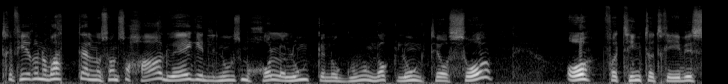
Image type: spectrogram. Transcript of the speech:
300-400 watt, eller noe sånt, så har du egentlig noe som holder lunken og god nok lunk til å så, og få ting til å trives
